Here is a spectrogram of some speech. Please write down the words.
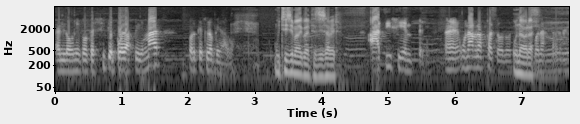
Es lo único que sí que puedo afirmar porque es lo que hago. Muchísimas gracias, Isabel. A ti siempre. Eh, un abrazo a todos. Un abrazo. Buenas tardes.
